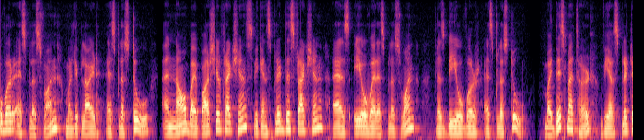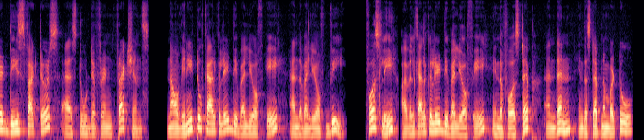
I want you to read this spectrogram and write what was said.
over s plus 1 multiplied s plus 2 and now by partial fractions we can split this fraction as a over s plus 1 plus b over s plus 2. By this method we have splitted these factors as two different fractions. Now we need to calculate the value of a and the value of b. Firstly, I will calculate the value of a in the first step and then in the step number 2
